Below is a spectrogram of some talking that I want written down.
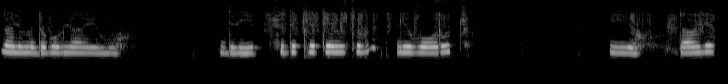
Далі ми додаємо дві сюди клітинки ліворуч і далі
